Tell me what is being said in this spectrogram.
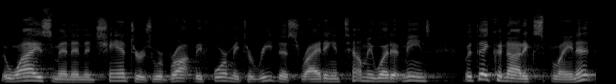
The wise men and enchanters were brought before me to read this writing and tell me what it means, but they could not explain it.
